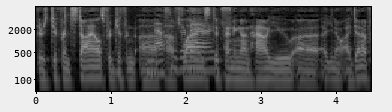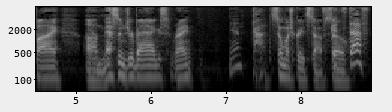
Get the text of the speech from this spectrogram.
There's different styles for different uh, uh, flags, bags. depending on how you uh, you know identify. Um, Messenger bags, right? Yeah, God, so much great stuff. good so stuff.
